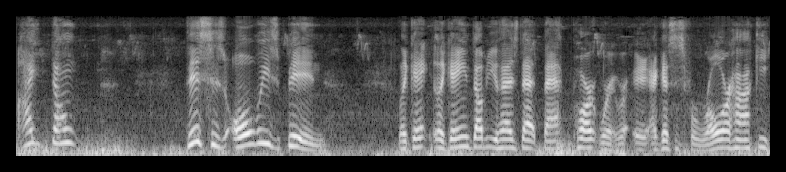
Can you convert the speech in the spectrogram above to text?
I don't. This has always been like like A&W has that back part where I guess it's for roller hockey.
